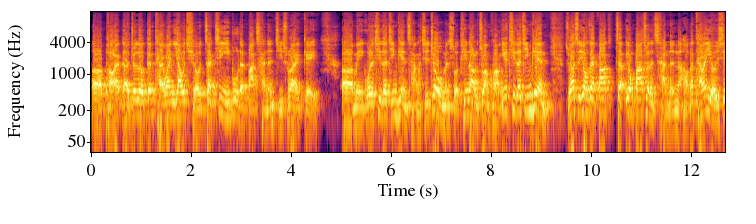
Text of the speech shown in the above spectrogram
呃跑来呃，就是说跟台湾要求再进一步的把产能挤出来给。呃，美国的汽车晶片厂啊，其实就我们所听到的状况，因为汽车晶片主要是用在八在用八寸的产能的哈。那台湾有一些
